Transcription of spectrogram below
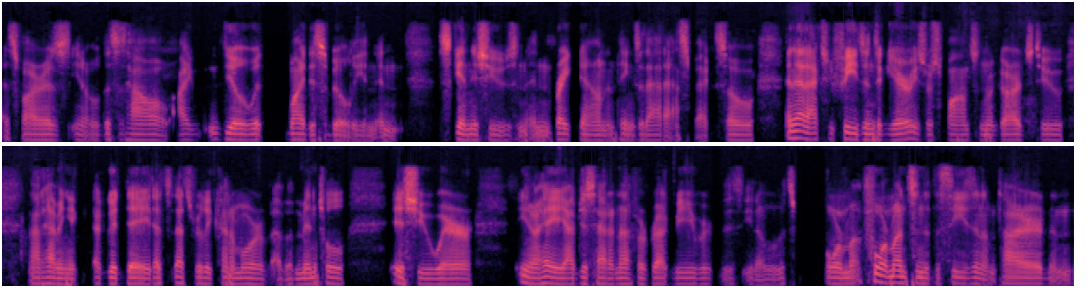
as far as you know this is how i deal with my disability and, and skin issues and, and, breakdown and things of that aspect. So, and that actually feeds into Gary's response in regards to not having a, a good day. That's that's really kind of more of, of, a mental issue where, you know, hey, I've just had enough of rugby. We're, you know, it's four mo- four months into the season, I'm tired and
